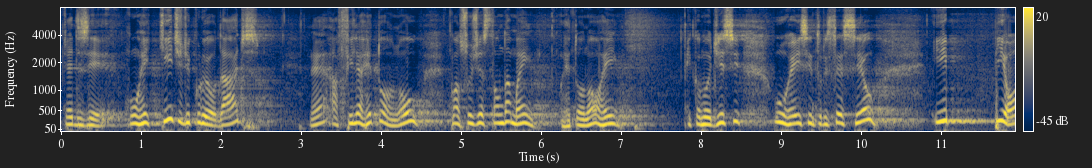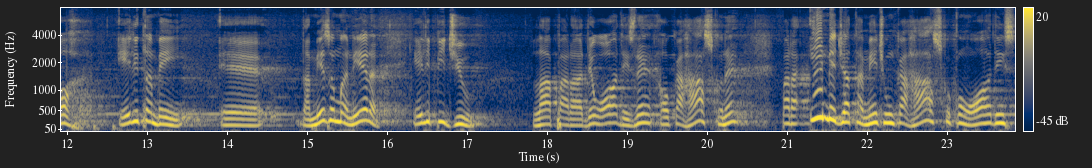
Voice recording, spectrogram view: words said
Quer dizer, com requinte de crueldades, né, a filha retornou com a sugestão da mãe, retornou ao rei. E como eu disse, o rei se entristeceu e pior, ele também, é, da mesma maneira, ele pediu lá para, deu ordens né, ao carrasco, né, para imediatamente um carrasco com ordens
